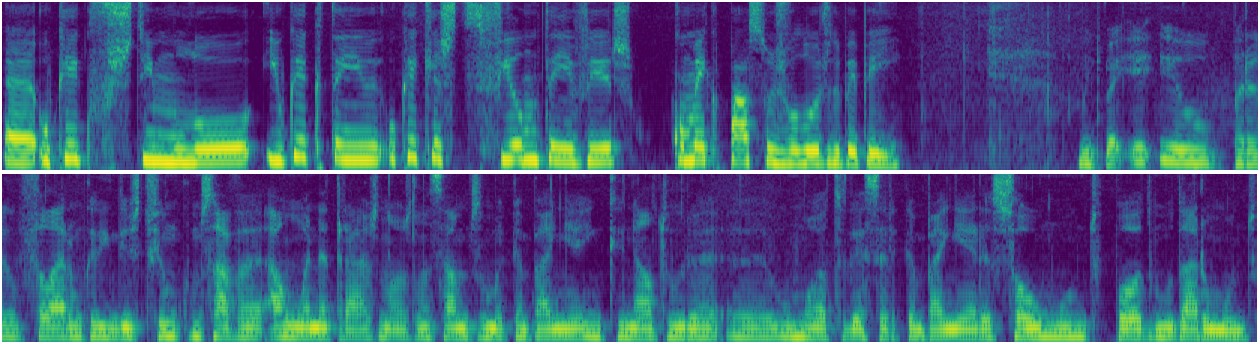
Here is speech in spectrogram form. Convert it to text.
Eh, o que é que vos estimulou? E o que é que, tem, o que é que este filme tem a ver como é que passam os valores do BPI? Muito bem, eu para falar um bocadinho deste filme começava há um ano atrás, nós lançámos uma campanha em que na altura eh, o mote dessa campanha era só o mundo pode mudar o mundo.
